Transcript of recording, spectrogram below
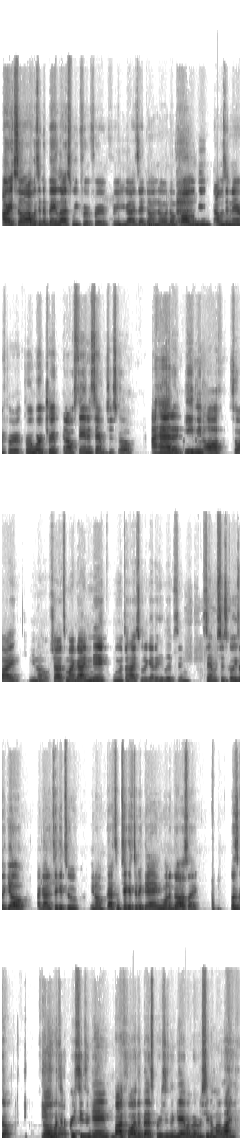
all right. So I was in the Bay last week for for for you guys that don't know and don't follow me. I was in there for for a work trip, and I was staying in San Francisco. I had an evening off, so I, you know, shout out to my guy Nick. We went to high school together. He lives in San Francisco. He's like, "Yo, I got a ticket to, you know, got some tickets to the game. You want to go?" I was like, "Let's go." So went to the preseason game. By far the best preseason game I've ever seen in my life.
